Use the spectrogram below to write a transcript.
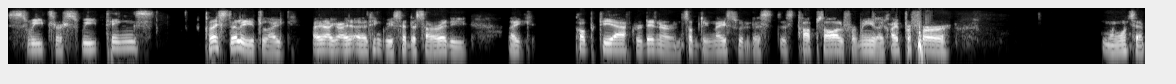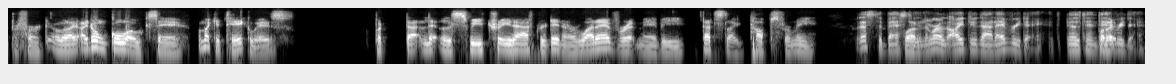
sweets or sweet things. Cause I still eat like I, I I think we said this already. Like cup of tea after dinner and something nice with it. This this tops all for me. Like I prefer. Well, I won't say I prefer. Well, I, I don't go out. Say I might get takeaways, but that little sweet treat after dinner, whatever it may be, that's like tops for me. That's the best thing in the world. I do that every day. It's built into But I- every day.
